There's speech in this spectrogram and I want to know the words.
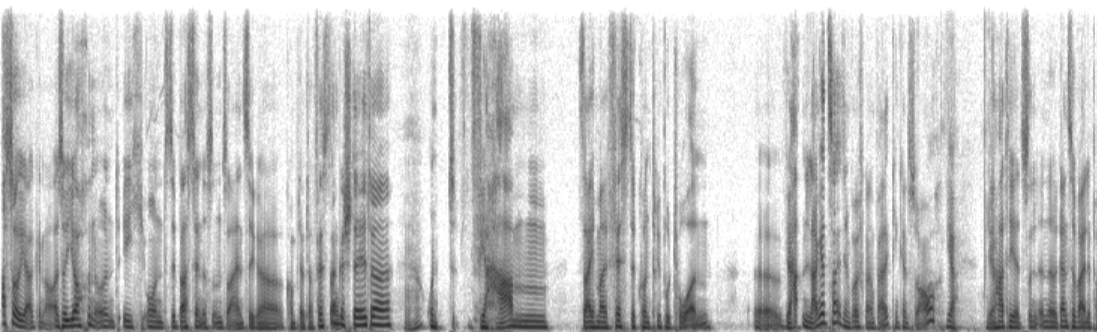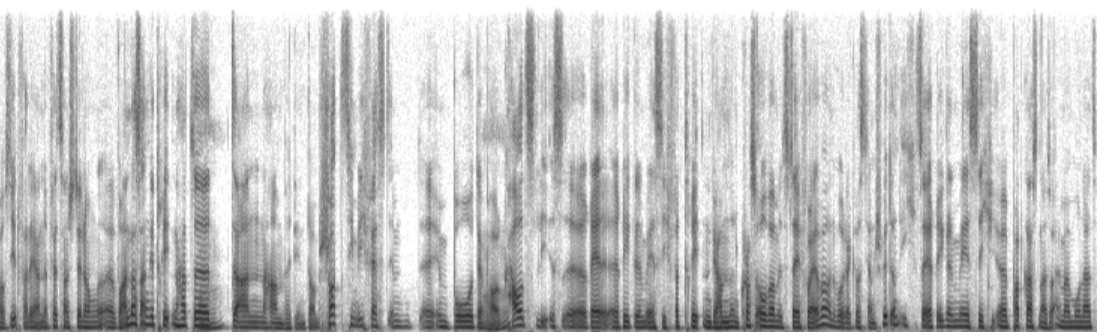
Ach so, ja, genau. Also Jochen und ich und Sebastian ist unser einziger kompletter Festangestellter. Mhm. Und wir haben, sag ich mal, feste Kontributoren. Äh, wir hatten lange Zeit den Wolfgang Walk, den kennst du auch. Ja. Der ja. hatte jetzt eine ganze Weile pausiert, weil er eine Festanstellung äh, woanders angetreten hatte. Mhm. Dann haben wir den Dom Schott ziemlich fest im, äh, im Boot. Der Paul mhm. Kautzli ist äh, re regelmäßig vertreten. Wir haben einen Crossover mit Stay Forever, wo der Christian Schmidt und ich sehr regelmäßig äh, podcasten, also einmal im Monat.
